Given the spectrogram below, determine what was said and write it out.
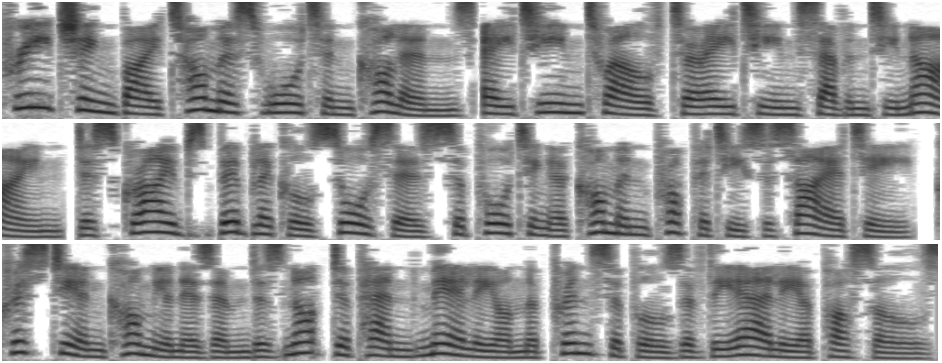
Preaching by Thomas Wharton Collins (1812–1879) describes biblical sources supporting a common property society. Christian communism does not depend merely on the principles of the early apostles.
